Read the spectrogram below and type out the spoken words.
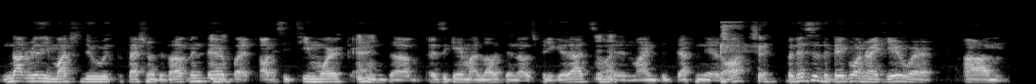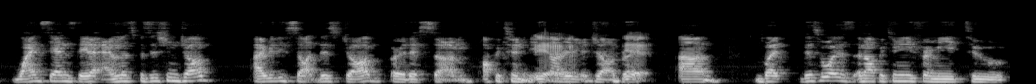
not really much to do with professional development there, Mhm. but obviously teamwork and um, it was a game I loved and I was pretty good at, so I Mhm. didn't mind it definitely at all. but this is the big one right here where um, YNCN's data analyst position job. I really sought this job or this um, opportunity. It's not really a job, right? Um, but this was an opportunity for me to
